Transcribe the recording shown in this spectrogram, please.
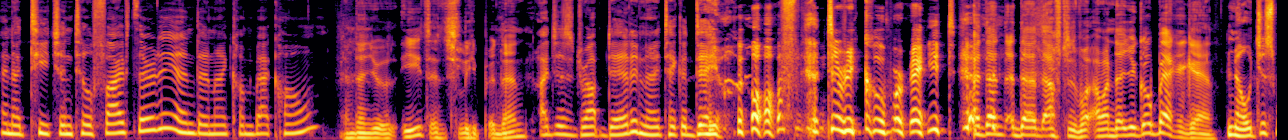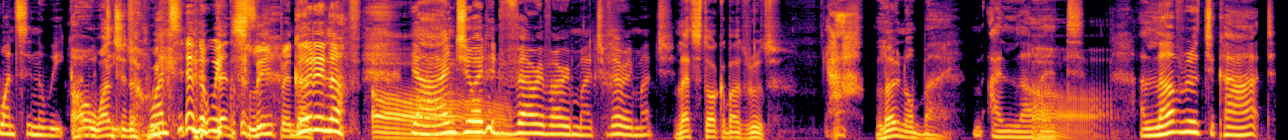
and I teach until five thirty, and then I come back home. And then you eat and sleep, and then I just drop dead, and I take a day off to recuperate. and then, then after one day you go back again. No, just once in a week. Oh, once in teach. a week. Once in a week. Then sleep and good then- enough. Yeah, I enjoyed it very, very much, very much. Let's talk about Ruth. Ah, Leun op mij. I love it. Oh. I love Ruth Jacott.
